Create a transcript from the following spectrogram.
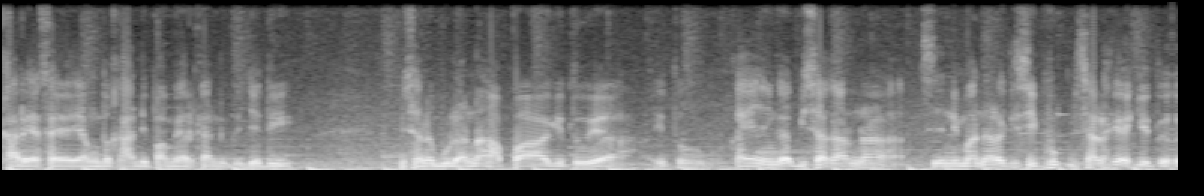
karya saya yang akan dipamerkan gitu. Jadi misalnya bulan apa gitu ya, itu kayaknya nggak bisa karena senimannya lagi sibuk misalnya kayak gitu.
